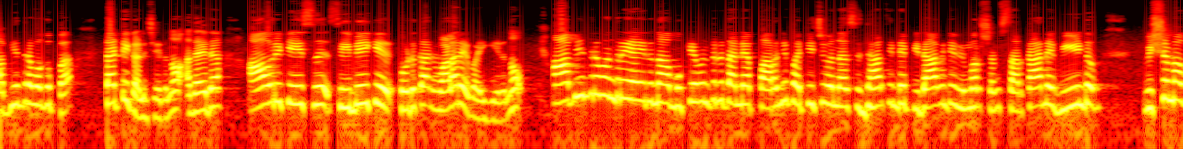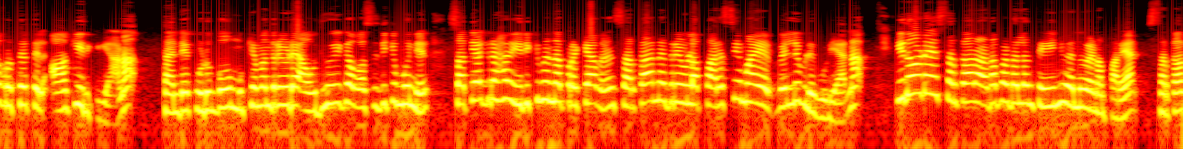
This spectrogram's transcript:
ആഭ്യന്തര വകുപ്പ് തട്ടിക്കളിച്ചിരുന്നു. അതായത് ആ ഒരു കേസ് സി ബി ഐക്ക് കൊടുക്കാൻ വളരെ വൈകിയിരുന്നു. ആഭ്യന്തരമന്ത്രിയായിരുന്ന മുഖ്യമന്ത്രി തന്നെ പറഞ്ഞു പറ്റിച്ചുവെന്ന സിദ്ധാർത്ഥിന്റെ പിതാവിന്റെ വിമർശം സർക്കാരിനെ വീണ്ടും വിഷമവൃത്തത്തിൽ ആക്കിയിരിക്കുകയാണ്. തന്റെ കുടുംബവും മുഖ്യമന്ത്രിയുടെ ഔദ്യോഗിക വസതിക്ക് മുന്നിൽ സത്യാഗ്രഹം ഇരിക്കുമെന്ന പ്രഖ്യാപനം സർക്കാരിനെതിരെയുള്ള പരസ്യമായ വെല്ലുവിളി കൂടിയാണ്. ഇതോടെ സർക്കാർ അടപടലം തേഞ്ഞു എന്ന് വേണം പറയാൻ. സർക്കാർ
